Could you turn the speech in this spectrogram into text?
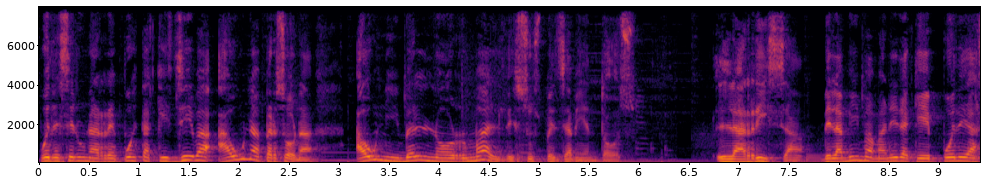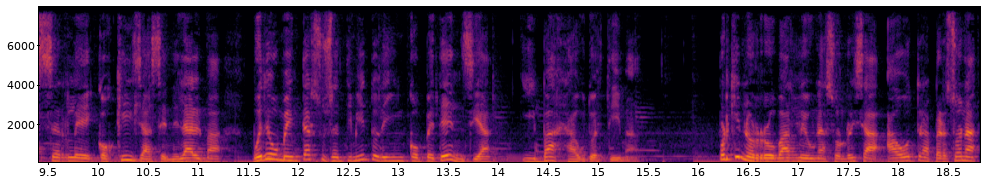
puede ser una respuesta que lleva a una persona a un nivel normal de sus pensamientos. La risa, de la misma manera que puede hacerle cosquillas en el alma, puede aumentar su sentimiento de incompetencia y baja autoestima. ¿Por qué no robarle una sonrisa a otra persona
